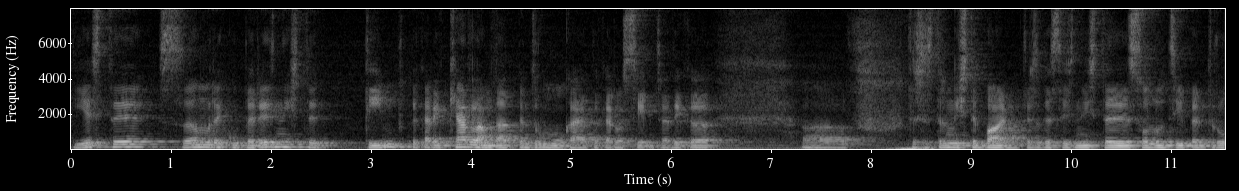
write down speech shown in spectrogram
este să-mi recuperez niște timp pe care chiar l-am dat pentru munca aia pe care o simți. Adică uh, trebuie să strâng niște bani, trebuie să găsești niște soluții pentru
